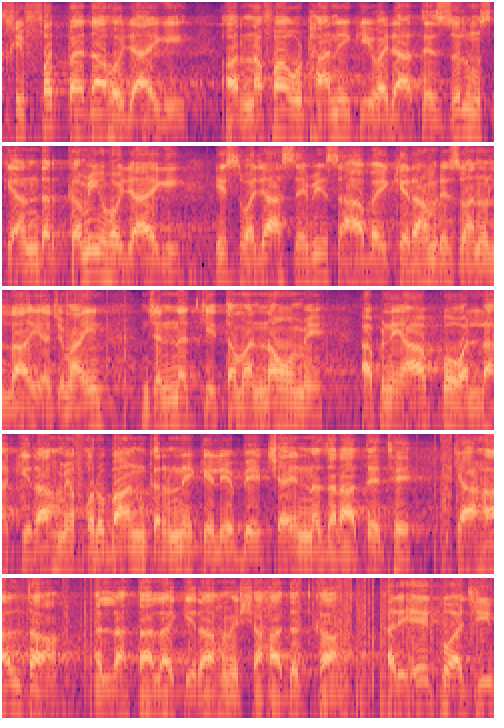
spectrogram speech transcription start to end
خفت پیدا ہو جائے گی، اور نفع اٹھانے کی وجہ سے ظلم اس کے اندر کمی ہو جائے گی اس وجہ سے بھی صحابہ کرام رضوان اللہ اجمعین جنت کی تمناؤں میں اپنے آپ کو اللہ کی راہ میں قربان کرنے کے لیے بے چین نظر آتے تھے۔ کیا حال تھا؟ اللہ تعالیٰ کی راہ میں شہادت کا۔ ہر ایک کو عجیب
